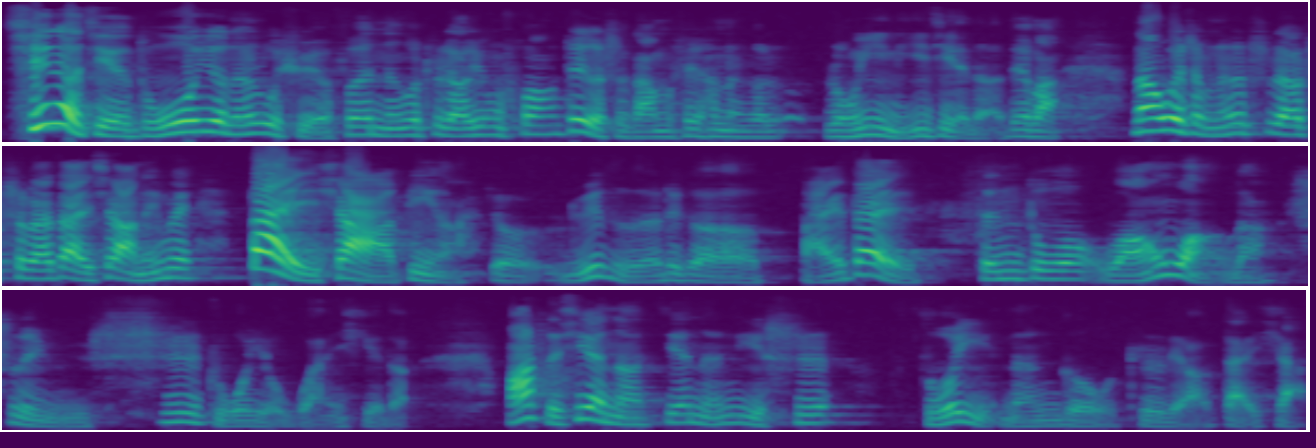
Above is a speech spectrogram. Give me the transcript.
清热解毒又能入血分，能够治疗痈疮，这个是咱们非常能够容易理解的，对吧？那为什么能够治疗赤白带下呢？因为带下病啊，就女子的这个白带增多，往往呢是与湿浊有关系的。马齿苋呢，兼能利湿。所以能够治疗带下，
